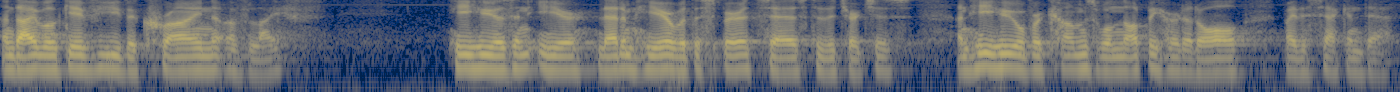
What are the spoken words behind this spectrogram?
and I will give you the crown of life. He who has an ear, let him hear what the Spirit says to the churches, and he who overcomes will not be hurt at all by the second death.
